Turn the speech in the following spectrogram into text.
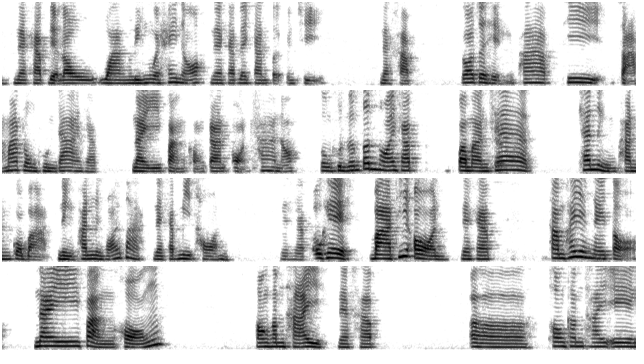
ำนะครับ เดี๋ยวเราวางลิงก์ไว้ให้เนาะนะครับ ในการเปิดบัญชีนะครับ ก็จะเห็นภาพที่สามารถลงทุนได้ครับ ในฝั่งของการอ่อนค่าเนาะลงทุนเริ่มต้นน้อยครับ ประมาณแค่แค่หนึ่งพันกว่าบาทหนึ่งพันหนึ่งร้อยบาทนะครับ มีทอนนะครับโอเค บาทที่อ่อนนะครับทำให้ยังไงต่อในฝั่งของทองคำไทยนะครับเอ่อทองคำไทยเอง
